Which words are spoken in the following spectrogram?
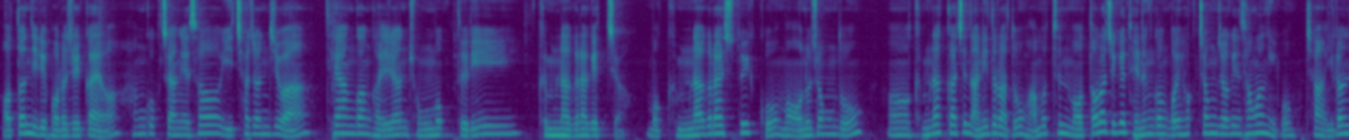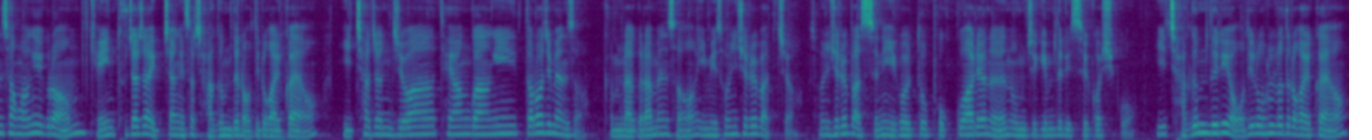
어떤 일이 벌어질까요? 한국장에서 2차 전지와 태양광 관련 종목들이 급락을 하겠죠. 뭐 급락을 할 수도 있고 뭐 어느 정도 어, 급락까지는 아니더라도 아무튼 뭐 떨어지게 되는 건 거의 확정적인 상황이고 자 이런 상황에 그럼 개인 투자자 입장에서 자금들 어디로 갈까요? 2차 전지와 태양광이 떨어지면서 급락을 하면서 이미 손실을 봤죠. 손실을 봤으니 이걸 또 복구하려는 움직임들이 있을 것이고 이 자금들이 어디로 흘러 들어갈까요?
